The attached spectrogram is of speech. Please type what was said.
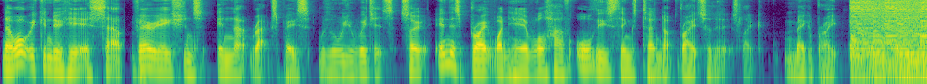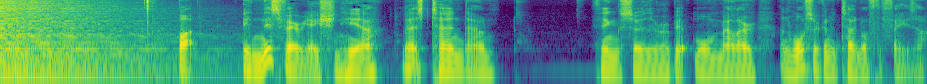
Now what we can do here is set up variations in that rack space with all your widgets. So in this bright one here, we'll have all these things turned up bright so that it's like mega bright. But in this variation here, let's turn down things so they're a bit more mellow. And I'm also going to turn off the phaser.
